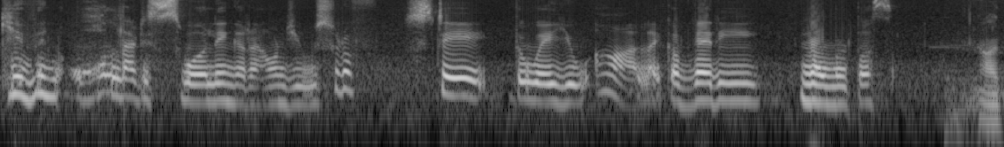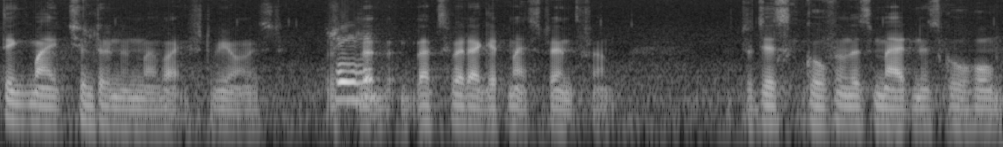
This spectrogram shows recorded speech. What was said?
given all that is swirling around you, sort of stay the way you are, like a very normal person? I think my children and my wife, to be honest. Really? That- that's where I get my strength from. To just go from this madness, go home,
